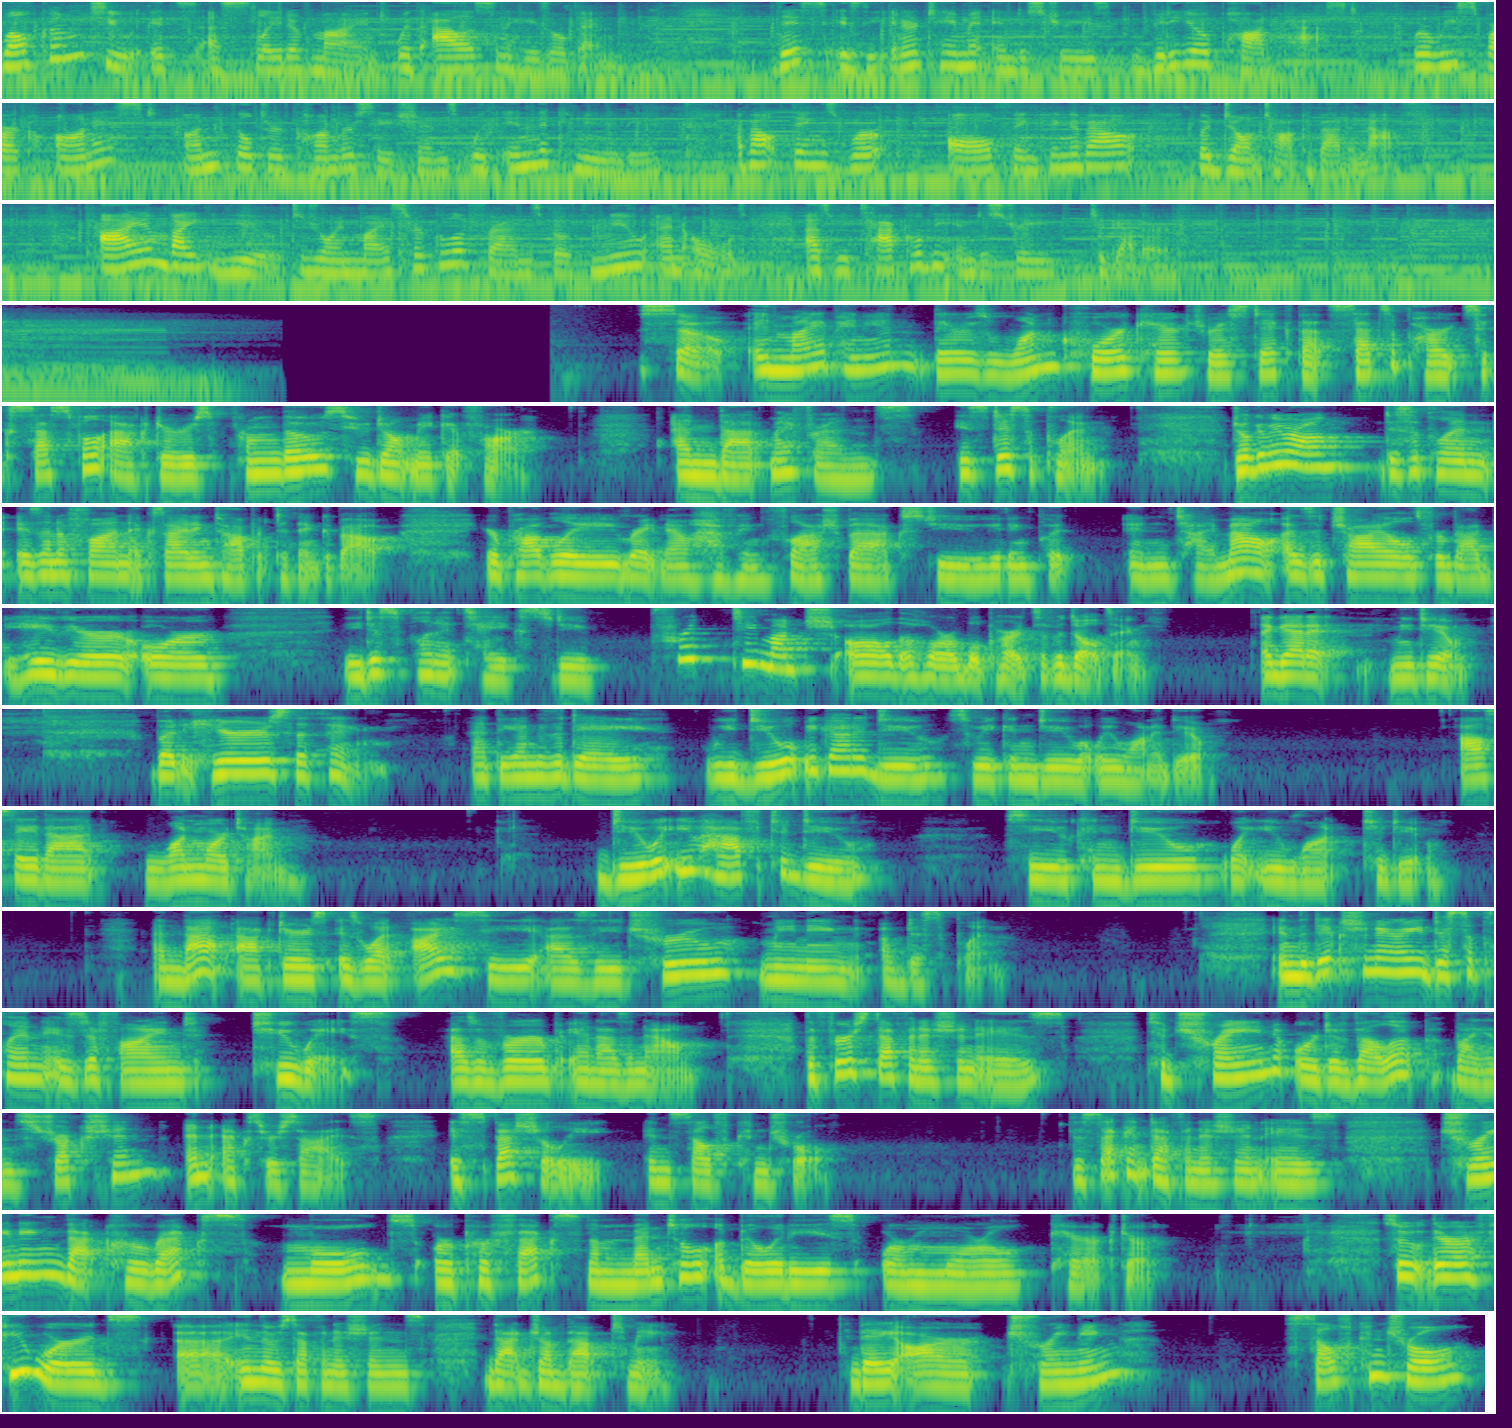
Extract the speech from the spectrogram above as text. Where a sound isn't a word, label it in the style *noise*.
Welcome to It's a Slate of Mind with Allison Hazelden. This is the entertainment industry's video podcast where we spark honest, unfiltered conversations within the community about things we're all thinking about but don't talk about enough. I invite you to join my circle of friends, both new and old, as we tackle the industry together. So, in my opinion, there's one core characteristic that sets apart successful actors from those who don't make it far. And that, my friends, is discipline. Don't get me wrong, discipline isn't a fun, exciting topic to think about. You're probably right now *laughs* having flashbacks to getting put in timeout as a child for bad behavior or the discipline it takes to do pretty much all the horrible parts of adulting. I get it, me too. But here's the thing at the end of the day, we do what we got to do so we can do what we want to do. I'll say that one more time. Do what you have to do so you can do what you want to do. And that, actors, is what I see as the true meaning of discipline. In the dictionary, discipline is defined two ways as a verb and as a noun. The first definition is to train or develop by instruction and exercise, especially in self control. The second definition is training that corrects, molds, or perfects the mental abilities or moral character. So there are a few words uh, in those definitions that jump out to me. They are training, self control,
